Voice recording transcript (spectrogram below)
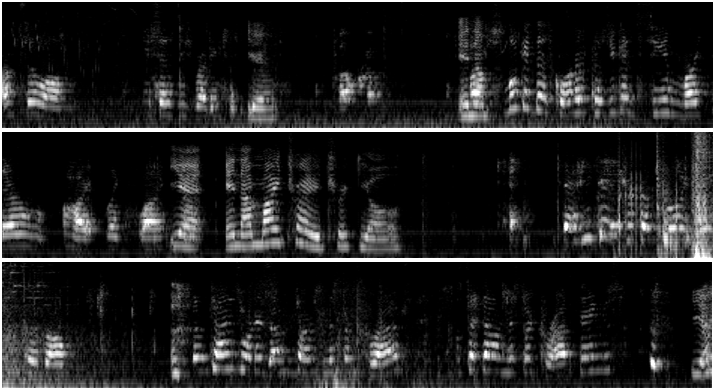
until um he says he's ready. Yeah, Okay. and Um, I'm just look at this corner because you can see him right there, high, like flying. yeah, and I might try to trick y'all. Yeah, he can trick us really good because um sometimes when his avatars Mr. Krabs, he'll set down Mr. Crab things. Yeah.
